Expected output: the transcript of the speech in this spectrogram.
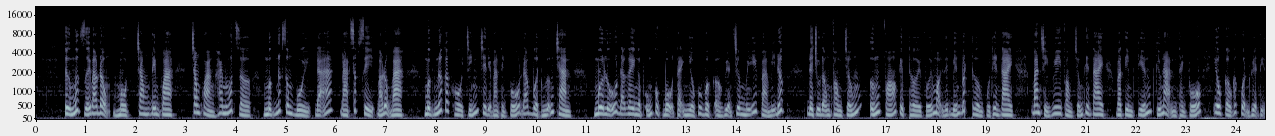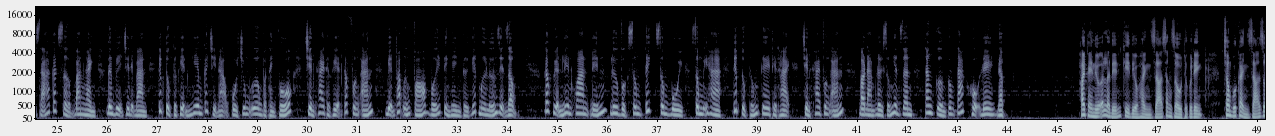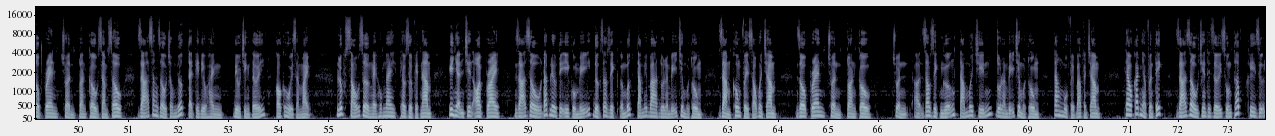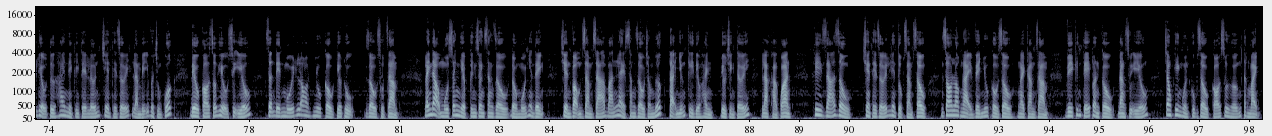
Từ mức dưới báo động 1 trong đêm qua, trong khoảng 21 giờ, mực nước sông Bùi đã đạt sấp xỉ báo động 3. Mực nước các hồ chính trên địa bàn thành phố đã vượt ngưỡng tràn Mưa lũ đã gây ngập úng cục bộ tại nhiều khu vực ở huyện Trương Mỹ và Mỹ Đức. Để chủ động phòng chống, ứng phó kịp thời với mọi diễn biến bất thường của thiên tai, Ban chỉ huy phòng chống thiên tai và tìm kiếm cứu nạn thành phố yêu cầu các quận huyện thị xã, các sở ban ngành, đơn vị trên địa bàn tiếp tục thực hiện nghiêm các chỉ đạo của trung ương và thành phố, triển khai thực hiện các phương án, biện pháp ứng phó với tình hình thời tiết mưa lớn diện rộng các huyện liên quan đến lưu vực sông Tích, sông Bùi, sông Mỹ Hà tiếp tục thống kê thiệt hại, triển khai phương án, bảo đảm đời sống nhân dân, tăng cường công tác hộ đê, đập. Hai ngày nữa là đến kỳ điều hành giá xăng dầu theo quy định. Trong bối cảnh giá dầu Brent chuẩn toàn cầu giảm sâu, giá xăng dầu trong nước tại kỳ điều hành điều chỉnh tới có cơ hội giảm mạnh. Lúc 6 giờ ngày hôm nay theo giờ Việt Nam, ghi nhận trên Oil Price, giá dầu WTI của Mỹ được giao dịch ở mức 83 đô la Mỹ trên một thùng, giảm 0,6%. Dầu Brent chuẩn toàn cầu chuẩn uh, giao dịch ngưỡng 89 đô la Mỹ trên một thùng, tăng 1,3%. Theo các nhà phân tích, giá dầu trên thế giới xuống thấp khi dữ liệu từ hai nền kinh tế lớn trên thế giới là Mỹ và Trung Quốc đều có dấu hiệu suy yếu, dẫn đến mối lo nhu cầu tiêu thụ dầu sụt giảm. Lãnh đạo một doanh nghiệp kinh doanh xăng dầu đầu mối nhận định, triển vọng giảm giá bán lẻ xăng dầu trong nước tại những kỳ điều hành điều chỉnh tới là khả quan khi giá dầu trên thế giới liên tục giảm sâu do lo ngại về nhu cầu dầu ngày càng giảm vì kinh tế toàn cầu đang suy yếu, trong khi nguồn cung dầu có xu hướng tăng mạnh.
